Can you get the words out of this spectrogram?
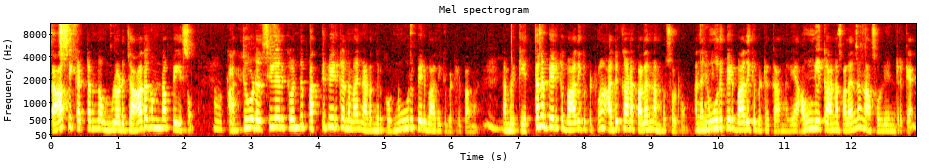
ராசி கட்டம் தான் உங்களோட ஜாதகம் தான் பேசும் அதோட சிலருக்கு வந்து பத்து பேருக்கு அந்த மாதிரி நடந்திருக்கும். நூறு பேர் பாதிக்கப்பட்டிருப்பாங்க. நம்மளுக்கு எத்தனை பேருக்கு பாதிக்கப்பட்டிருக்கோம் அதுக்கான பலன் நம்ம சொல்கிறோம் அந்த நூறு பேர் பாதிக்கப்பட்டிருக்காங்க இல்லையா? அவங்களுக்கான பலனை நான் சொல்லிட்டு இருக்கேன்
